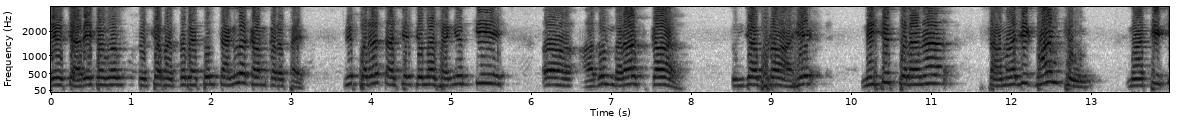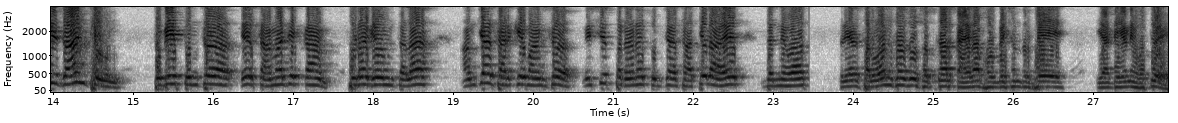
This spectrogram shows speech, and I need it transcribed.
ते चॅरिटेबल त्याच्या माध्यमातून चांगलं काम करत आहेत. मी परत आशिषजीला सांगेन की अजून बराच काळ तुमच्या पुढं आहे. निश्चितपणानं सामाजिक भान ठेवून मातीची जाण ठेवून तुम्ही तुमचं हे सामाजिक काम पुढे घेऊन चला. आमच्यासारखी माणसं निश्चितपणानं तुमच्या साथीला आहेत. धन्यवाद. तर या सर्वांचा जो सत्कार कायरा फाउंडेशन तर्फे या ठिकाणी होतोय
